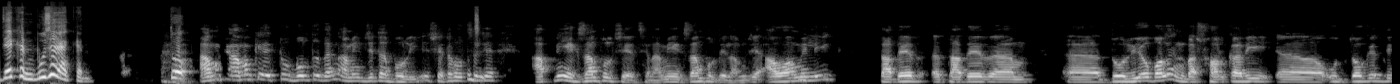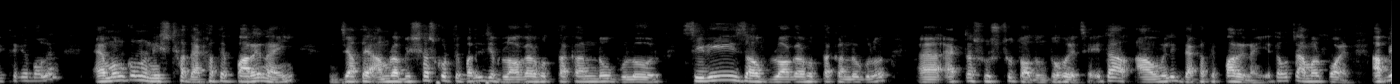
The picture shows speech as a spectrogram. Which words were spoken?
দেখেন বুঝে রাখেন তো আমাকে আমাকে একটু বলতে দেন আমি যেটা বলি সেটা হচ্ছে যে আপনি এক্সাম্পল চেয়েছেন আমি এক্সাম্পল দিলাম যে আওয়ামী লীগ তাদের তাদের দলীয় বলেন বা সরকারি আহ, উদ্যোগের দিক থেকে বলেন এমন কোনো নিষ্ঠা দেখাতে পারে নাই যাতে আমরা বিশ্বাস করতে পারি যে ব্লগার হত্যাকাণ্ডগুলোর সিরিজ অফ ব্লগার হত্যাকাণ্ডগুলোর একটা সুষ্ঠু তদন্ত হয়েছে। এটা আওয়ামী লীগ দেখাতে পারে নাই। এটা হচ্ছে আমার পয়েন্ট আপনি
